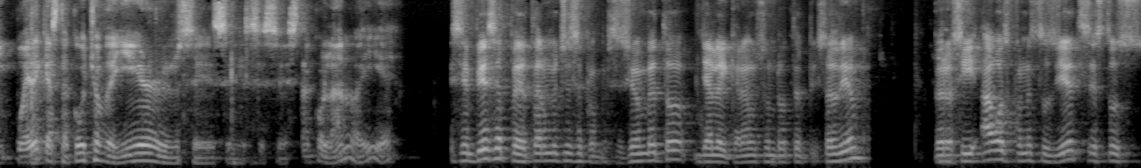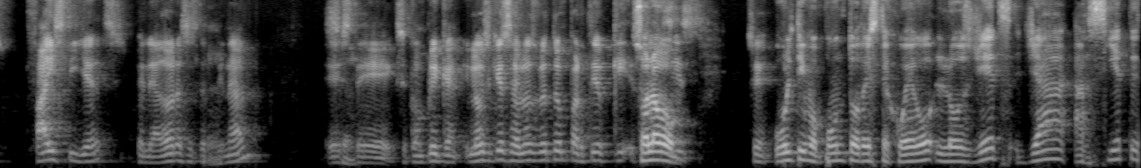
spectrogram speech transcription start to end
Y puede que hasta Coach of the Year se, se, está colando ahí, ¿eh? Se empieza a apretar mucho esa conversación, Beto. Ya le dedicaremos un roto episodio. Pero sí, aguas con estos Jets, estos feisty Jets, peleadores hasta el final, este, se complican. Y luego si quieres hablar de un partido que... Solo, Sí. Último punto de este juego. Los Jets ya a siete,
